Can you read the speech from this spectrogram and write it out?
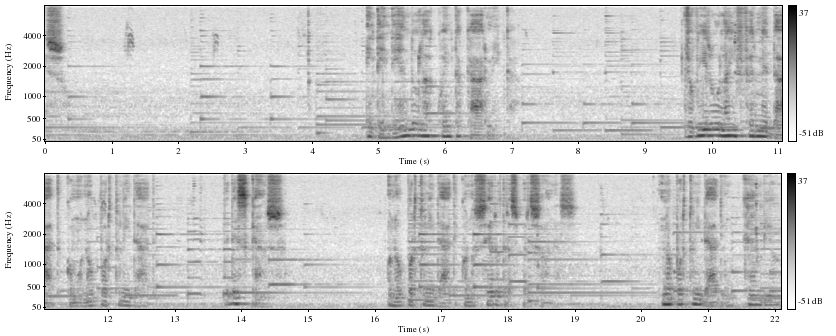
isso? Entendendo a conta kármica, eu miro a enfermidade como uma oportunidade de descanso, conhecer outras pessoas, uma oportunidade de um cambio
